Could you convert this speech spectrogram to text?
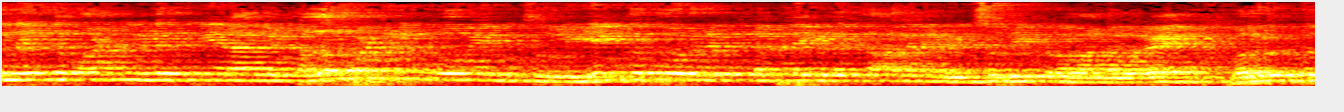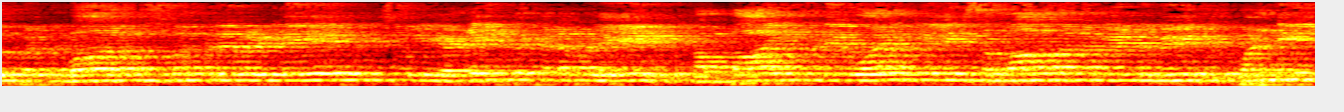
நிறைந்த வாழ்விடத்திலே நாங்கள் தளப்பட்டிருக்கிறோம் என்று சொல்லி இயக்கத்தோடு இருக்கிற பிள்ளைகளுக்காக நாங்கள் எச்சரிக்கிறோம் ஆண்டவரே. வருத்தப்பட்டு பாரம் சுமக்கிறவர்களே சொல்லி அழைத்த கடவுளே அப்பா என்னுடைய வாழ்க்கையிலே சமாதானம் வேண்டுமே. பண்டிகை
